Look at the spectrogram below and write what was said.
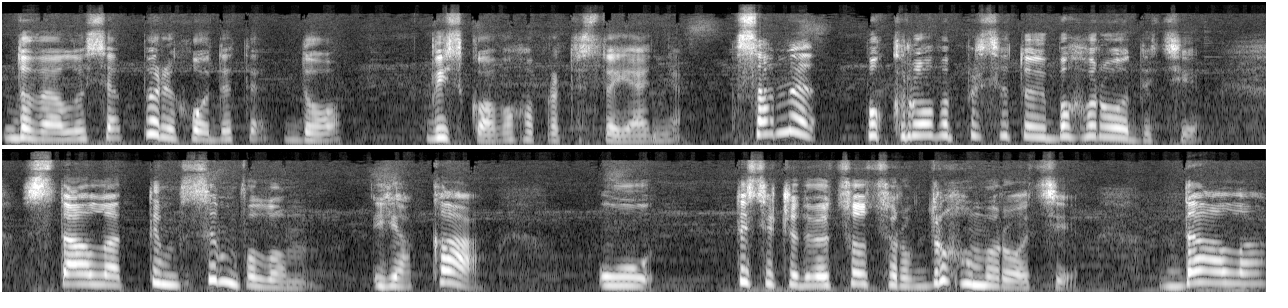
довелося переходити до військового протистояння. Саме покрова Пресвятої Богородиці стала тим символом, яка у 1942 році дала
